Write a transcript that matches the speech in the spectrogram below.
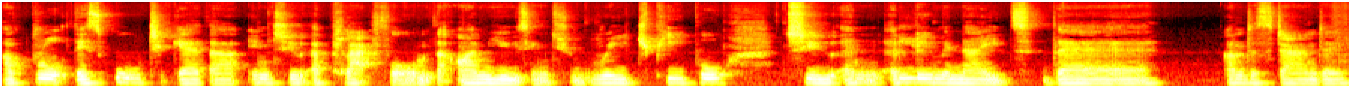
I've brought this all together into a platform that I'm using to reach people to and illuminate their understanding.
